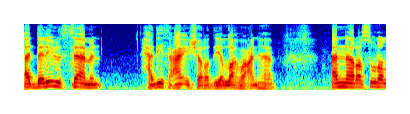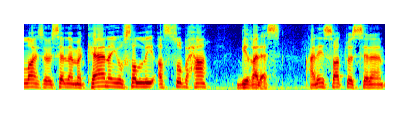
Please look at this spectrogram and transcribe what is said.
Eddelilü thamin hadis Aişe radıyallahu anha enne Resulullah sallallahu aleyhi ve selleme kâne yusalli as-subha bi'gales. Aleyhissalatü vesselam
